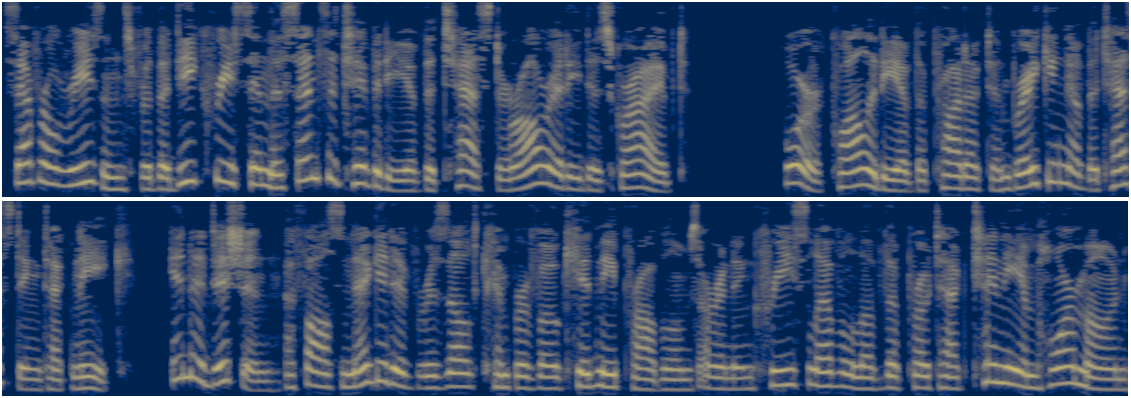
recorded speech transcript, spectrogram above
Several reasons for the decrease in the sensitivity of the test are already described. Poor quality of the product and breaking of the testing technique. In addition, a false negative result can provoke kidney problems or an increased level of the prolactinium hormone.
